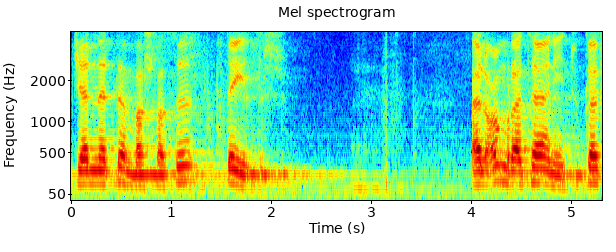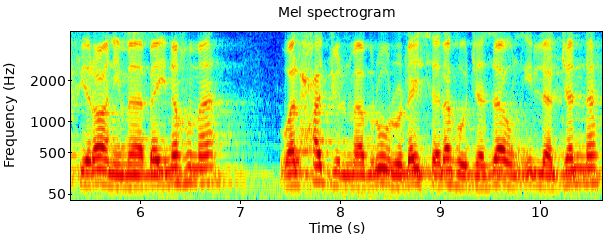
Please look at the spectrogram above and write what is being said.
cennetten başkası değildir. El-umretani tukeffirani ma beynehuma والحج المبرور ليس له جزاء إلا الجنة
